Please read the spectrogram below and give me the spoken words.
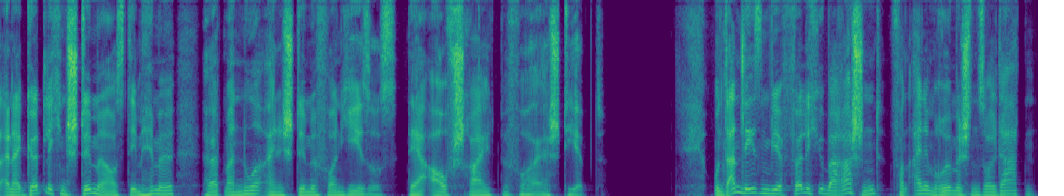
einer göttlichen Stimme aus dem Himmel hört man nur eine Stimme von Jesus, der aufschreit, bevor er stirbt. Und dann lesen wir völlig überraschend von einem römischen Soldaten.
